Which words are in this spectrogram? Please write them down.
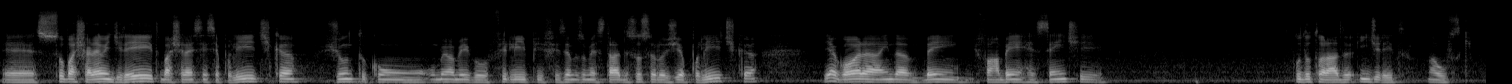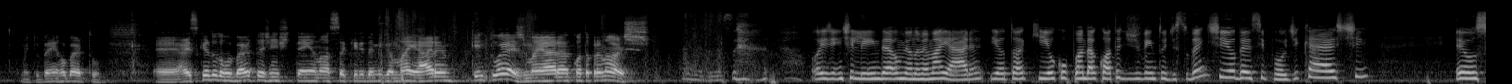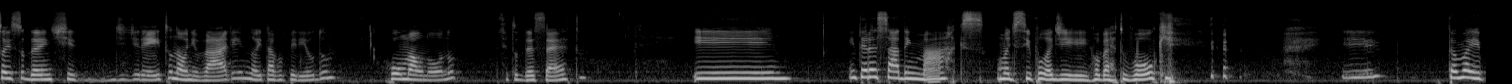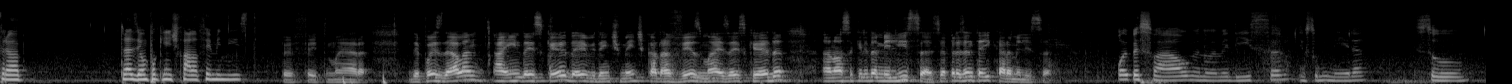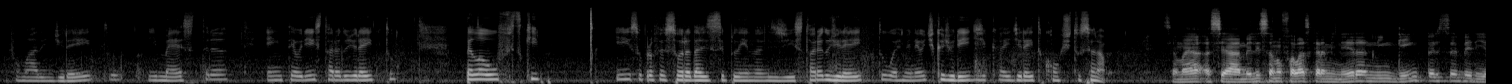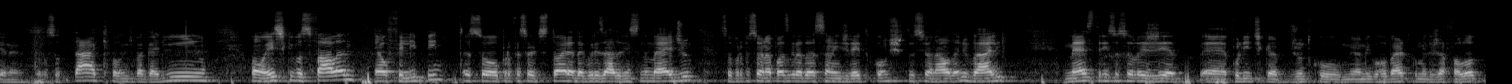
É, sou bacharel em Direito, bacharel em Ciência Política. Junto com o meu amigo Felipe, fizemos o mestrado em Sociologia Política. E agora, ainda bem, de forma bem recente, o doutorado em Direito na UFSC. Muito bem, Roberto. É, à esquerda do Roberto, a gente tem a nossa querida amiga Maiara. Quem tu és, Maiara? Conta para nós. Ai, meu Deus. Oi, gente linda. O meu nome é Maiara e eu tô aqui ocupando a cota de juventude estudantil desse podcast. Eu sou estudante de Direito na Univale, no oitavo período, rumo ao nono, se tudo der certo. E interessada em Marx, uma discípula de Roberto Volk. e estamos aí para trazer um pouquinho de fala feminista. Perfeito, Mayara. Depois dela, ainda à esquerda, evidentemente, cada vez mais à esquerda, a nossa querida Melissa. Se apresenta aí, cara, Melissa. Oi, pessoal. Meu nome é Melissa. Eu sou mineira. Sou formada em Direito e mestra em Teoria e História do Direito pela UFSC. E sou professora das disciplinas de História do Direito, Hermenêutica Jurídica e Direito Constitucional. Se a, se a Melissa não falasse que era mineira, ninguém perceberia, né? Pelo sotaque, falando devagarinho. Bom, este que vos fala é o Felipe. Eu sou professor de História da Gurizada do Ensino Médio. Sou professor na pós-graduação em Direito Constitucional da Univale. Mestre em Sociologia é, Política, junto com o meu amigo Roberto, como ele já falou,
